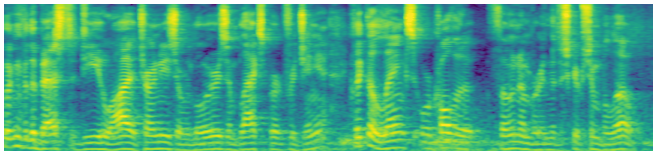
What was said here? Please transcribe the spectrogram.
Looking for the best DUI attorneys or lawyers in Blacksburg, Virginia? Click the links or call the phone number in the description below.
